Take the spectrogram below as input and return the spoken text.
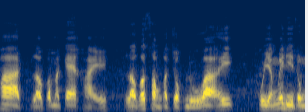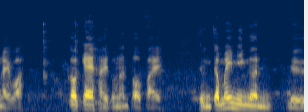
พลาดเราก็มาแก้ไข เราก็ส่องกระจกดูว่าเฮ้ยกูยังไม่ดีตรงไหนวะก็แก้ไขตรงนั้นต่อไป ถึงจะไม่มีเงินหรือ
